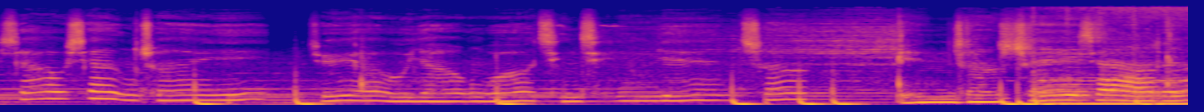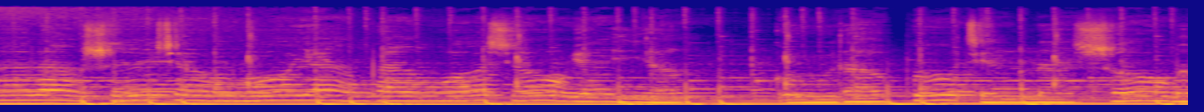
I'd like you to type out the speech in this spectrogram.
小巷传一句悠扬，我轻轻吟唱。吟唱谁家的郎是旧模样，伴我绣鸳鸯。古道不见那瘦马，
